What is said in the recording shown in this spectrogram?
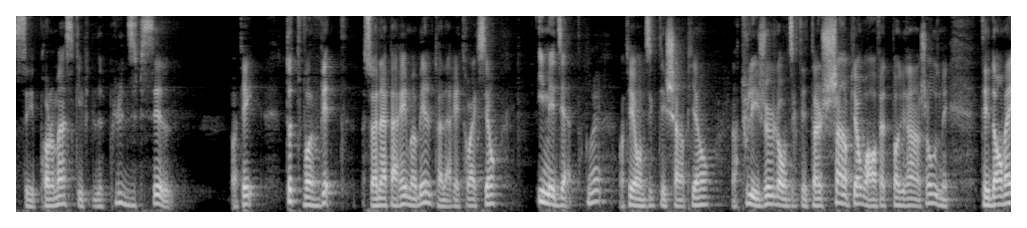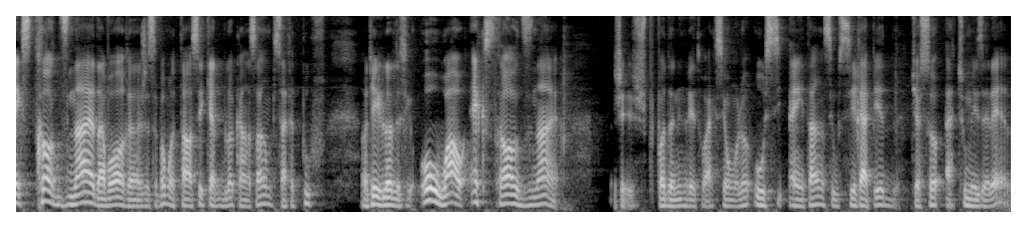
c'est probablement ce qui est le plus difficile. OK? Tout va vite. Sur un appareil mobile, tu as la rétroaction immédiate. OK? On dit que tu es champion. Dans tous les jeux, là, on dit que tu es un champion, en fait pas grand-chose, mais tu es donc extraordinaire d'avoir, euh, je sais pas moi, tassé quatre blocs ensemble, puis ça fait pouf. OK, là, oh wow, extraordinaire. Je ne peux pas donner une rétroaction là aussi intense et aussi rapide que ça à tous mes élèves.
